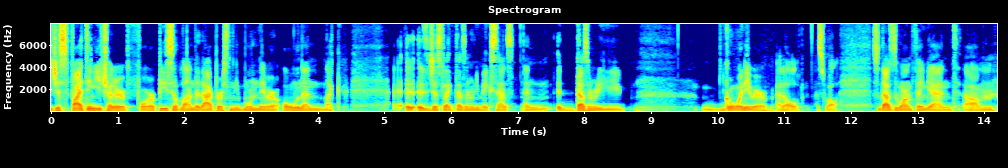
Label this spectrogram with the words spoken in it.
just fighting each other for a piece of land that I personally won't never own and like it, it just like doesn't really make sense and it doesn't really go anywhere at all as well. So that's the one thing and um,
